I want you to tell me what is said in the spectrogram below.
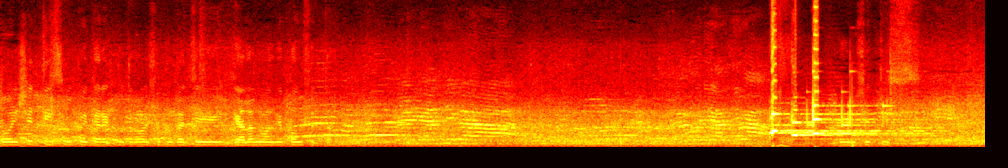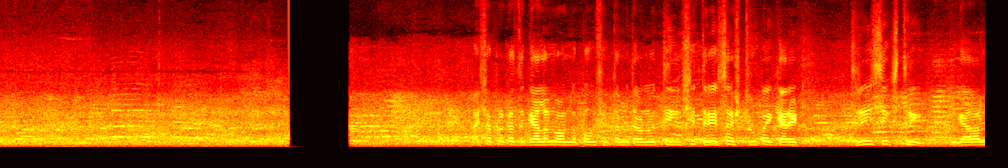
दोनशे तीस रुपये कॅरेट मित्रांनो अशा प्रकारचे गॅलन वांगे पाहू शकता. दोनशे तीस. अशा प्रकारचं गॅलन वांगं पाहू शकता मित्रांनो तीनशे त्रेसष्ट रुपये कॅरेट. Three six three. गॅलन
